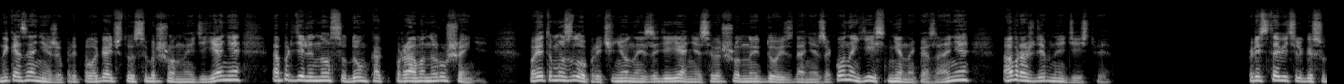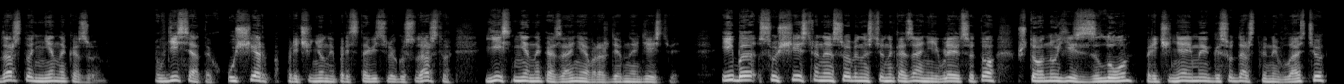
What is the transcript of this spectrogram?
Наказание же предполагает, что совершенное деяние определено судом как правонарушение. Поэтому зло, причиненное за деяние, совершенное до издания закона, есть не наказание, а враждебное действие. Представитель государства не наказуем. В-десятых, ущерб, причиненный представителю государства, есть не наказание, а враждебное действие. Ибо существенной особенностью наказания является то, что оно есть зло, причиняемое государственной властью,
